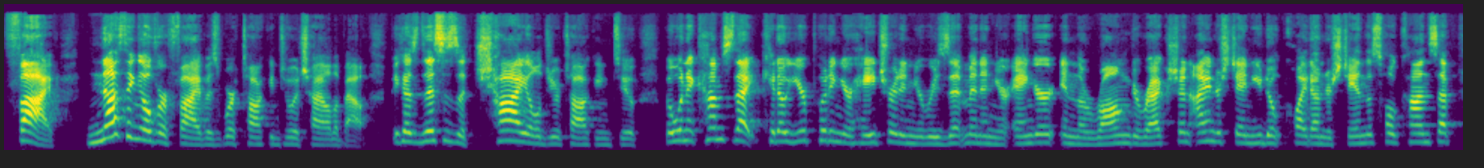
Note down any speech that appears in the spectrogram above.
Five. Nothing over five is worth talking to a child about because this is a child you're talking to. But when it comes to that kiddo, you're putting your hatred and your resentment and your anger in the wrong direction. I understand you don't quite understand this whole concept,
